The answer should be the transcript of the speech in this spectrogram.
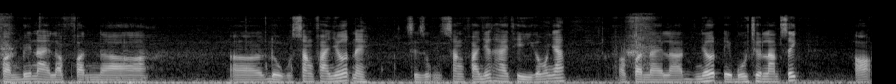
phần bên này là phần uh, uh, đổ xăng pha nhớt này sử dụng xăng pha nhớt hai thì các bác nhá còn phần này là nhớt để bôi trơn lam xích. Đó.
